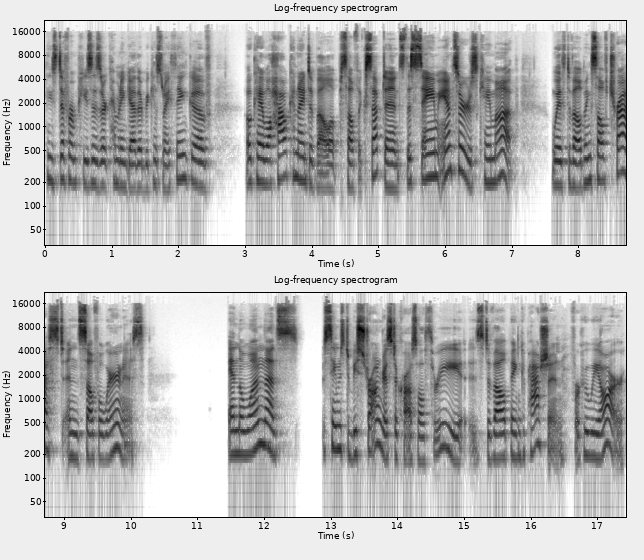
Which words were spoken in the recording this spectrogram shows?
these different pieces are coming together because when I think of, okay, well, how can I develop self acceptance? The same answers came up with developing self trust and self awareness. And the one that's seems to be strongest across all three is developing compassion for who we are,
